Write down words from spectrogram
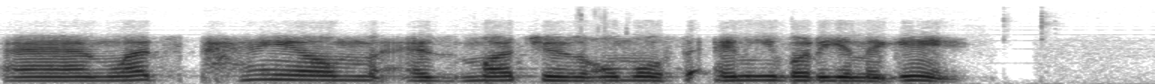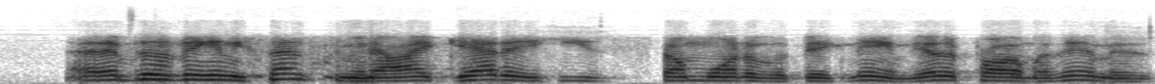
and let's pay him as much as almost anybody in the game. And that doesn't make any sense to me. Now I get it; he's somewhat of a big name. The other problem with him is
